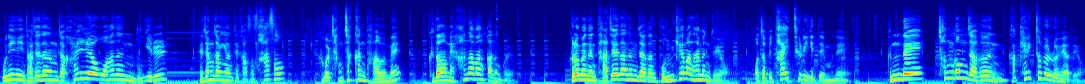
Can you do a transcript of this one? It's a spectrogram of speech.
본인이 다재다능작 하려고 하는 무기를 대장장이한테 가서 사서 그걸 장착한 다음에 그 다음에 하나만 까는 거예요. 그러면은 다재다능작은 본캐만 하면 돼요. 어차피 타이틀이기 때문에 근데 천검작은 각 캐릭터별로 해야 돼요.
